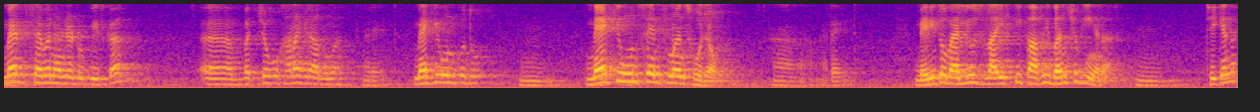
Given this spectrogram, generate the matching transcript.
मैं सेवन हंड्रेड रुपीज़ का बच्चों को खाना खिला दूँगा। राइट मैं क्यों उनको दूँ? मैं क्यों उनसे इन्फ्लुएंस हो जाऊँ? हाँ राइट मेरी तो वैल्यूज़ लाइफ की काफ़ी बन चुकी है ना। ठीक है ना?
